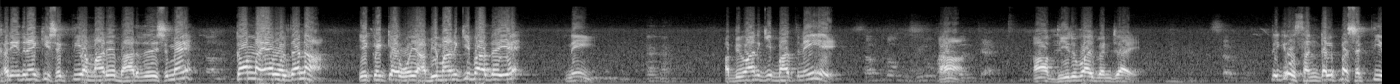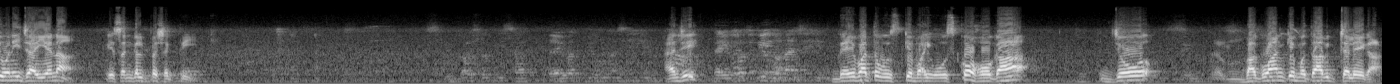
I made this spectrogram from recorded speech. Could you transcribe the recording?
खरीदने की शक्ति हमारे भारत देश में कम है बोलते हैं ना। ये क्या क्या वही अभिमान की बात है ये? नहीं। अभिमान की बात नहीं है। सब लोग धीरूभाई हाँ। हाँ धीरू भाई बन जाए। देखिए वो संकल्प शक्ति होनी चाहिए ना। ये संकल्प शक्ति। दैवत भी होना चाहिए। हाँ जी। दैवत भी दैवत उसके भाई उसको होगा जो भगवान के मुताबिक चलेगा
